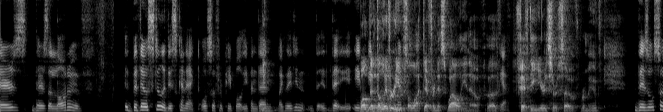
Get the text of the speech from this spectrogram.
there's there's a lot of, but there was still a disconnect also for people even then. Like they didn't. The, the, it, Well, the it- delivery was a lot different as well, you know, uh, Yeah. 50 years or so removed. There's also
